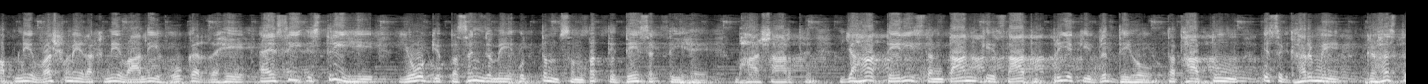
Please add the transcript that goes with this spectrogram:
अपने वश में रखने वाली होकर रहे। ऐसी स्त्री ही योग्य प्रसंग में उत्तम संपत्ति दे सकती है। भाषार्थ, यहाँ तेरी संतान के साथ प्रिय की वृद्धि हो, तथा तू इस घर में गृहस्थ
